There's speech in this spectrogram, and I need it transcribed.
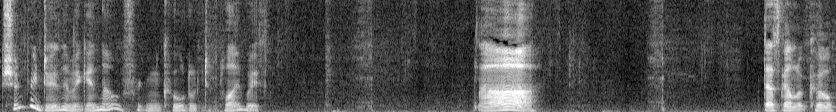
Shouldn't we do them again. They were freaking cool to, to play with. Ah. That's gonna look cool.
